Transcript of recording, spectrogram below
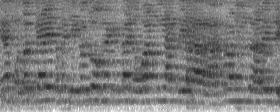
એના પગથિયાએ તમે દેખજો, હમણાં કેટલા ની આ યાત્રાની અંદર આવે છે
